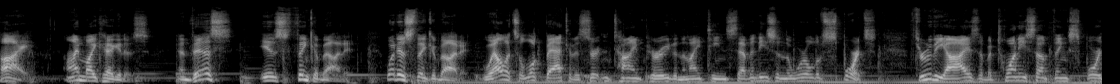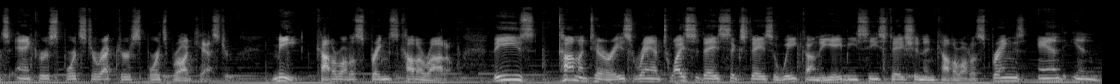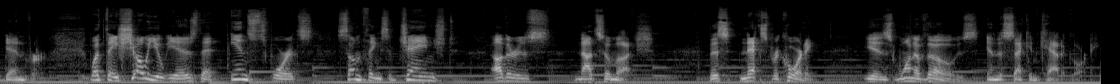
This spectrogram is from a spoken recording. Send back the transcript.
Hi, I'm Mike Hegedus, and this is Think About It. What is Think About It? Well, it's a look back at a certain time period in the 1970s in the world of sports through the eyes of a 20 something sports anchor, sports director, sports broadcaster. Me, Colorado Springs, Colorado. These commentaries ran twice a day, six days a week on the ABC station in Colorado Springs and in Denver. What they show you is that in sports, some things have changed, others not so much. This next recording is one of those in the second category.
